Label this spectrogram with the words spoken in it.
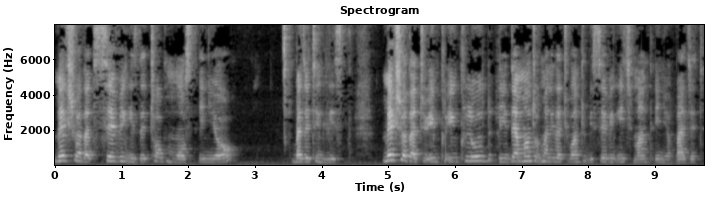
make sure that saving is the topmost in your budgeting list make sure that you inc include the, amount of money that you want to be saving each month in your budget.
